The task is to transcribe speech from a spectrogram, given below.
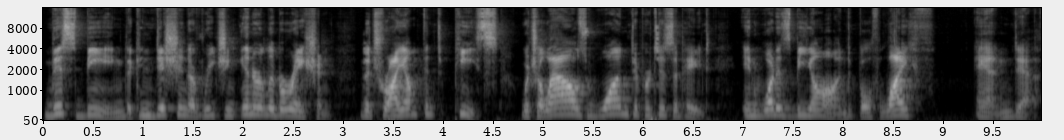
this being the condition of reaching inner liberation, the triumphant peace which allows one to participate in what is beyond both life and death.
